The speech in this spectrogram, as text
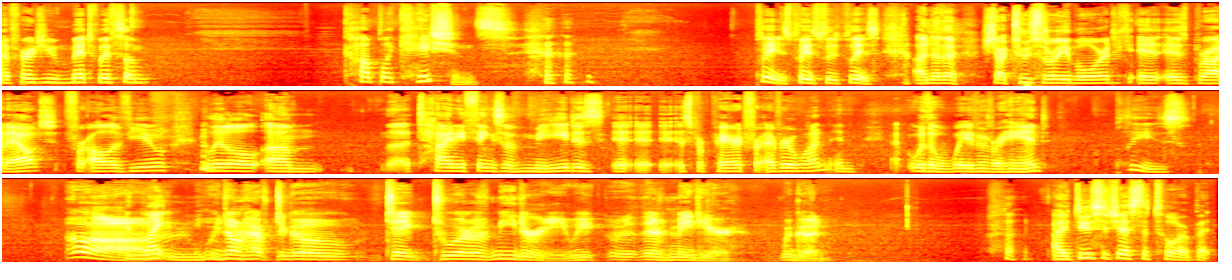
I've heard you met with some complications. please, please, please, please. Another charcuterie board i- is brought out for all of you. Little um, uh, tiny things of mead is i- i- is prepared for everyone, and with a wave of her hand, please." Oh, Enlighten me. We don't have to go take tour of meadery. We uh, there's meat here. We're good. I do suggest the tour, but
